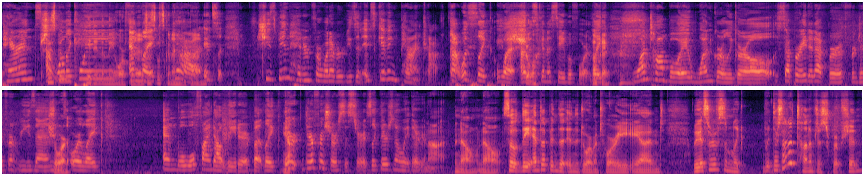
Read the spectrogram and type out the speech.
parents. She's been, like, hidden in the orphanage. That's what's gonna yeah, happen. It's she's been hidden for whatever reason. It's giving parent trap. That was like what I was gonna say before. Like Okay. one tomboy, one girly girl, separated at birth for different reasons. Sure. Or like and well we'll find out later, but like Yeah. they're they're for sure sisters. Like there's no way they're not. No, no. So they end up in the in the dormitory, and we get sort of some like. There's not a ton of description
